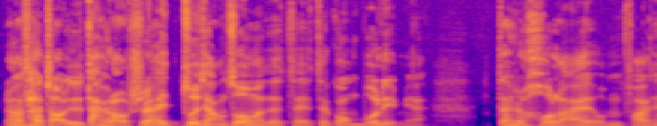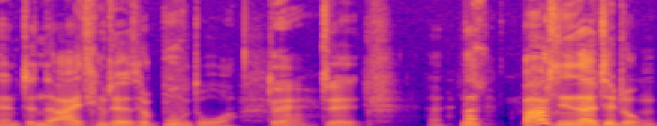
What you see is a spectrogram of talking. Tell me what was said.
然后他找了一个大学老师还做讲座嘛，在在在广播里面。但是后来我们发现，真的爱听这个词儿不多。对，对，呃那八十年代这种，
